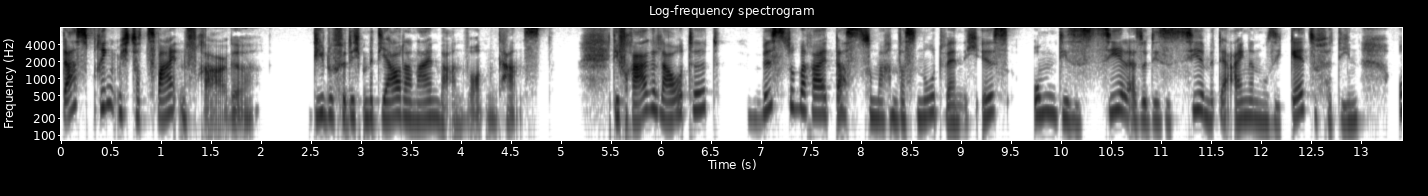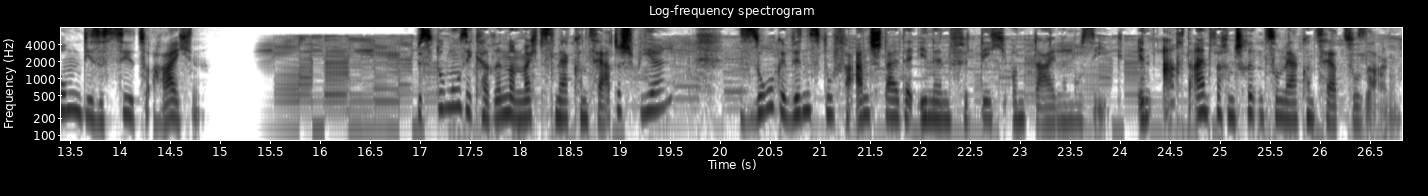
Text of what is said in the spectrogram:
das bringt mich zur zweiten Frage, die du für dich mit Ja oder Nein beantworten kannst. Die Frage lautet, bist du bereit, das zu machen, was notwendig ist, um dieses Ziel, also dieses Ziel mit der eigenen Musik Geld zu verdienen, um dieses Ziel zu erreichen? Bist du Musikerin und möchtest mehr Konzerte spielen? So gewinnst du VeranstalterInnen für dich und deine Musik. In acht einfachen Schritten zu mehr Konzertzusagen.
